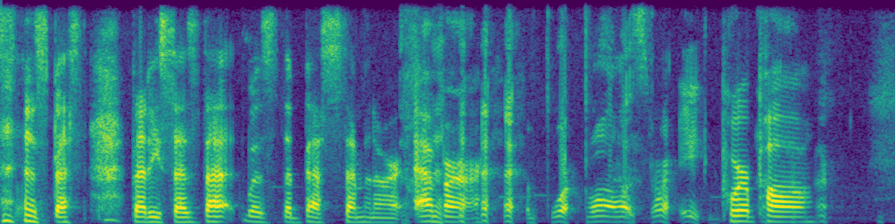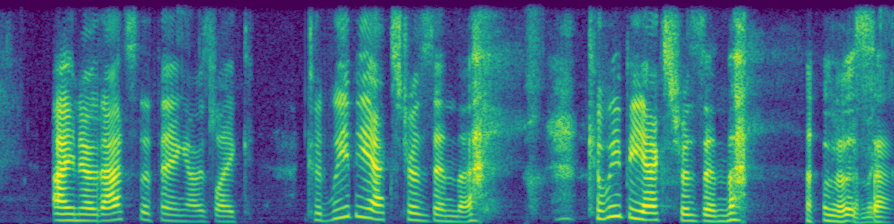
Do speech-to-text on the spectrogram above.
So. his best Betty says that was the best seminar ever. Poor Paul is right. Poor Paul. I know that's the thing. I was like, could we be extras in the could we be extras in the the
